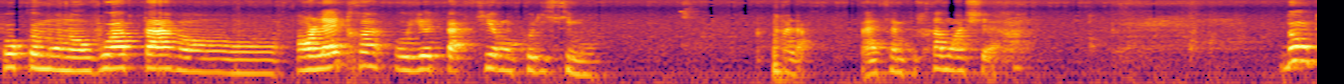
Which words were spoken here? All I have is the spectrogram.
pour que mon envoi part en, lettres au lieu de partir en colissimo. Voilà, ça me coûtera moins cher. Donc,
